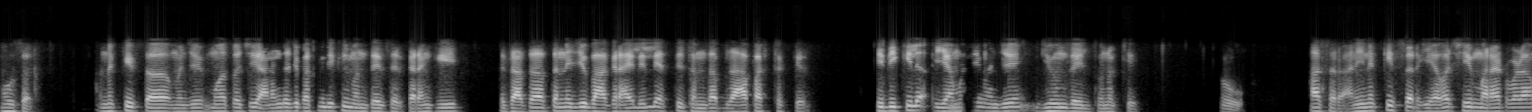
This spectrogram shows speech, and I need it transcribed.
हो सर. नक्कीच अ, म्हणजे महत्त्वाची आनंदाची बातमी देखील म्हणता येईल सर. कारण की जाता जाताना जे भाग राहिलेले असतील समजा दहा पाच टक्के ते देखील यामध्ये म्हणजे घेऊन जाईल तो नक्कीच. हो. हा सर. आणि नक्कीच सर यावर्षी मराठवाडा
